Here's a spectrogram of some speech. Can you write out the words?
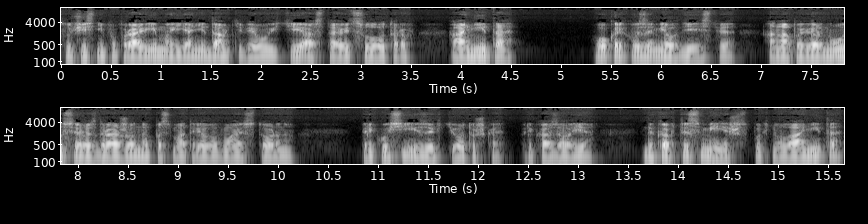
Случись непоправимое, я не дам тебе уйти и оставить слотеров. Они-то... Окрик возымел действие. Она повернулась и раздраженно посмотрела в мою сторону. «Прикуси язык, тетушка», — приказал я. «Да как ты смеешь?» — вспыхнула Анита,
